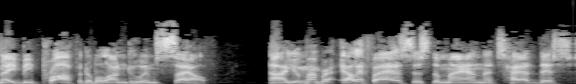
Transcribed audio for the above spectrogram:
may be profitable unto himself? Now you remember Eliphaz is the man that's had this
